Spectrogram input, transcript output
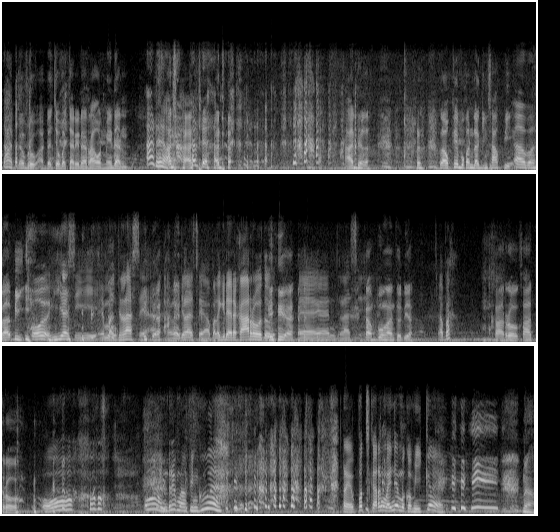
ada bro, ada coba cari dari rawon Medan. ada, Ada, ada, ada. ada. Lauknya bukan daging sapi, Apa? babi. Oh iya sih, emang jelas ya, emang jelas ya. Apalagi daerah Karo tuh, Iya. ya kan jelas ya. Kampungan tuh dia. Apa? Karo, katro. Oh, oh Andre maafin gua. Repot sekarang mainnya sama komika. nah,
